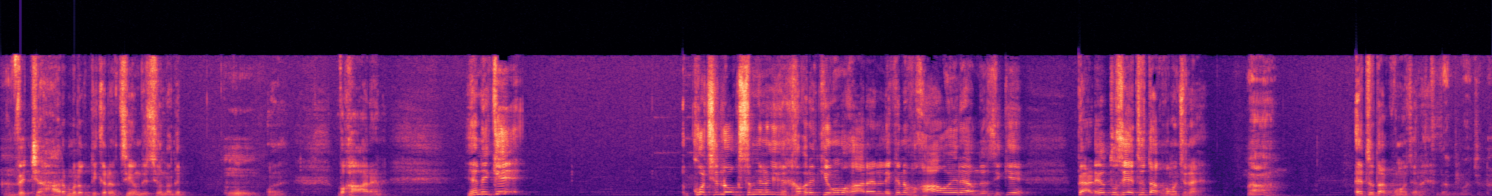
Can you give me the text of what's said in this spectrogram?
ਵਿੱਚ ਹਰ ਮੁਲਕ ਦੀ ਕਰੰਸੀ ਹੁੰਦੀ ਸੀ ਉਹਨਾਂ ਦੇ ਵਿਖਾ ਰਹੇ ਨੇ ਯਾਨੀ ਕਿ ਕੁਝ ਲੋਕ ਸਮਝਣਗੇ ਕਿ ਖਬਰ ਕਿਉਂ ਵਿਖਾ ਰਹੇ ਨੇ ਲੇਕਿਨ ਵਿਖਾ ਹੋਏ ਰਹੇ ਹੁੰਦੇ ਸੀ ਕਿ ਭੈੜਿਓ ਤੁਸੀਂ ਇੱਥੋਂ ਤੱਕ ਪਹੁੰਚਣਾ ਹੈ ਹਾਂ ਇੱਥੋਂ ਤੱਕ ਪਹੁੰਚਣਾ ਹੈ ਤੱਕ ਪਹੁੰਚਣਾ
